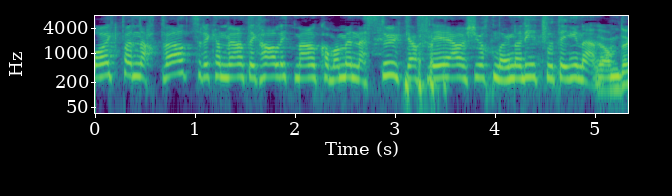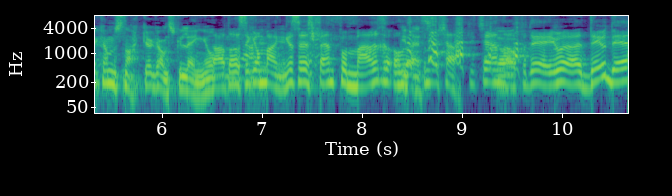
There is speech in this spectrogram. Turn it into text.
og på en nattverd, så det kan være at jeg har litt mer å komme med neste uke, fordi jeg har ikke gjort noen av de to tingene Ja, men Det kan vi snakke ganske lenge om. Ja, det er sikkert mange som er spent på mer om dette med kirketjener. For det er jo det. Er jo det.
